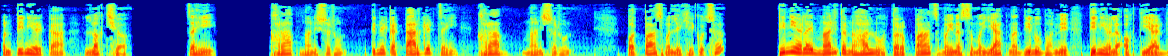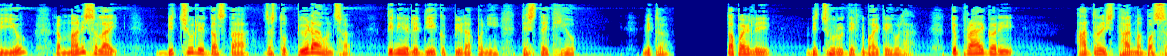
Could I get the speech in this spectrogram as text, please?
अनि तिनीहरूका लक्ष्य चाहिँ खराब मानिसहरू हुन्। तिनीहरूका टार्गेट चाहिँ खराब मानिसहरू हुन्। पद पाँचमा लेखिएको छ तिनीहरूलाई मारि त नहाल्नु तर पाँच महिनासम्म यातना दिनु भन्ने तिनीहरूलाई अख्तियार दिइयो र मानिसहरूलाई बिच्छुले डस्ता जस्तो पीड़ा हुन्छ। तिनीहरूले दिएको पीड़ा पनि त्यस्तै थियो। मित्र तपाईँहरूले बिच्छुहरू देख्नुभएकै होला। त्यो प्राय गरी आद्र स्थानमा बस्छ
